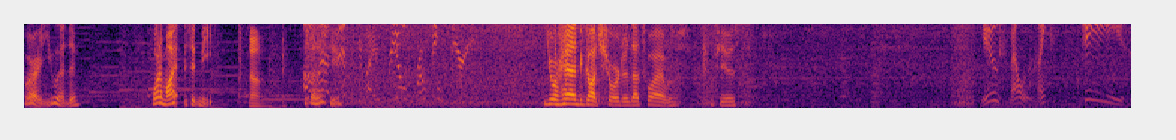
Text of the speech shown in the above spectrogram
Where are you heading? What am I? Is it me? No, no, it's me. Yeah, I'll that's add you. this to my real roping series. Your head got shorter. That's why I was confused. You smell like cheese.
